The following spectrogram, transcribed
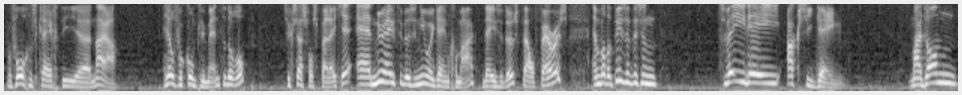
Vervolgens kreeg hij, eh, nou ja, heel veel complimenten erop. Succesvol spelletje. En nu heeft hij dus een nieuwe game gemaakt. Deze dus, Valfaris. En wat het is, het is een 2D actiegame. Maar dan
